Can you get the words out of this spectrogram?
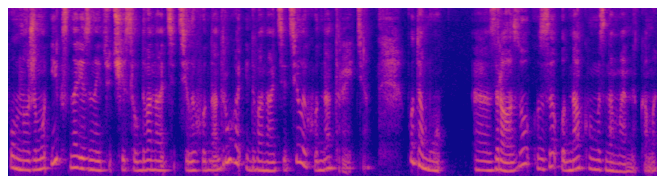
Помножимо х на різницю чисел 12,1 друга і 12,1 третя. Подамо зразу з однаковими знаменниками.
